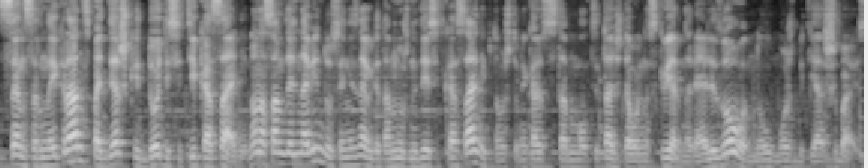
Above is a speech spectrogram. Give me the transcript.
сенсорный экран с поддержкой до 10 касаний. Но на самом деле на Windows я не знаю, где там нужно 10 касаний, потому что мне кажется там мультитач довольно скверно реализован, ну может быть я ошибаюсь.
